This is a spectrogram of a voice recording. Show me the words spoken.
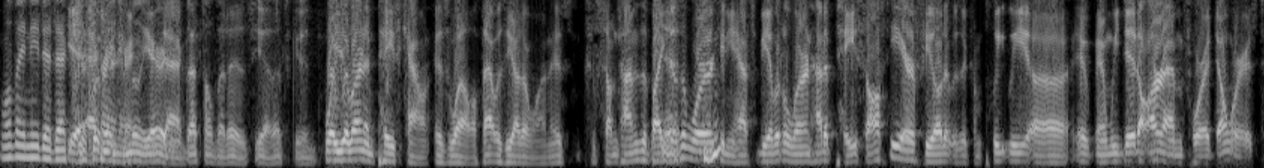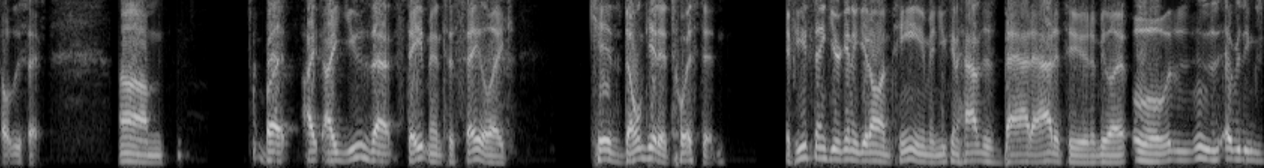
Well, they needed extra Yeah, training. training. Familiarity. exactly. That's all that is. Yeah, that's good. well, you're learning pace count as well. That was the other one. Is 'cause sometimes the bike Yeah. doesn't work, Mhm. and you have to be able to learn how to pace off the airfield. It was a completely, uh, it- and we did RM for it. Don't worry, it's totally safe. Um, but I, I use that statement to say, like, kids, don't get it twisted. If you think you're going to get on team and you can have this bad attitude and be like, oh, everything's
